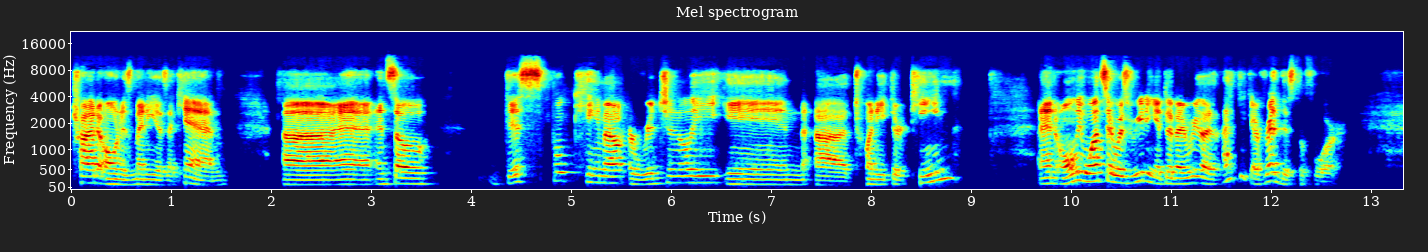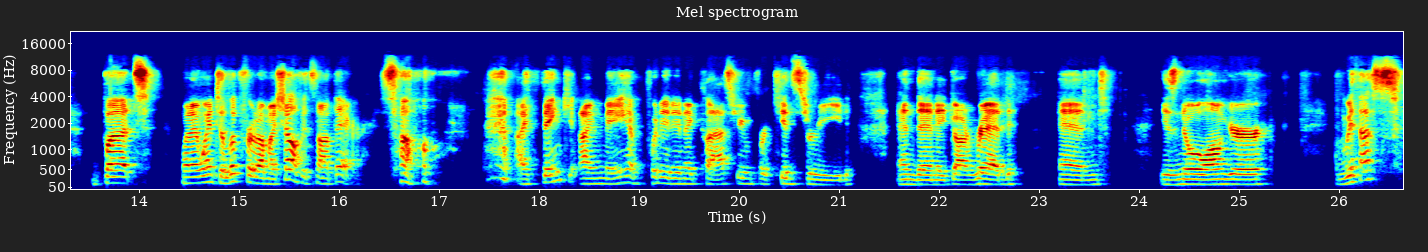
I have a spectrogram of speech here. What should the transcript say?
try to own as many as I can. Uh, and so this book came out originally in uh, 2013 and only once I was reading it did I realize, I think I've read this before. But when I went to look for it on my shelf, it's not there. So I think I may have put it in a classroom for kids to read, and then it got read and is no longer with us.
